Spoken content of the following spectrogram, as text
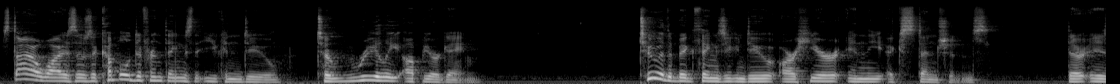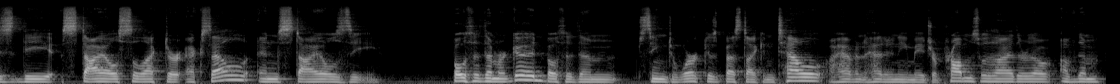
Style wise, there's a couple of different things that you can do to really up your game. Two of the big things you can do are here in the extensions. There is the Style Selector XL and Style Z. Both of them are good. Both of them seem to work as best I can tell. I haven't had any major problems with either of them.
